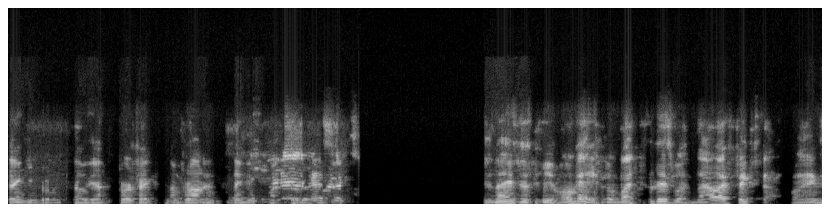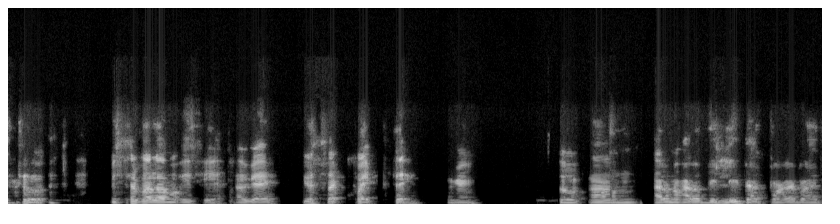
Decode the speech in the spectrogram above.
Thank you, Claudia. Perfect. No problem. Thank you so much. It's nice to see you. Okay, so back to this one. Now I fixed that, right? So Mr. Palomo is here, okay? Just a quick thing, okay? So um, I don't know how to delete that part, but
